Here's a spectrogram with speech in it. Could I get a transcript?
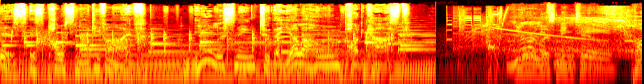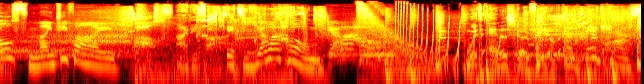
This is Pulse 95. You're listening to the Yalla Home Podcast. You're listening to Pulse 95. Pulse 95. It's Yalla Home. Yalla Home. With Ana Schofield. And Big Hass.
